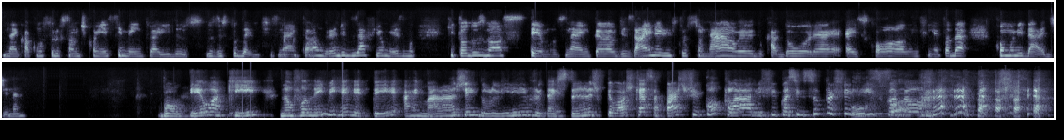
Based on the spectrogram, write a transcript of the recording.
né, com a construção de conhecimento aí dos, dos, estudantes, né? Então é um grande desafio mesmo que todos nós temos, né? Então é o designer instrucional, é o educador, é, é a escola, enfim, é toda a comunidade, né? Bom, eu aqui não vou nem me remeter à imagem do livro e da estante, porque eu acho que essa parte ficou clara e fico assim super feliz Ufa. quando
